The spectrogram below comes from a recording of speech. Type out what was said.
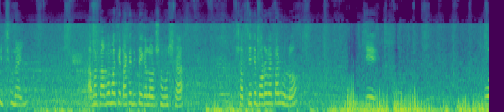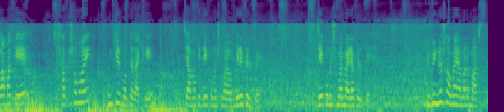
কিছু নাই। আমার বাবা মাকে টাকা দিতে গেলে ওর সমস্যা। সবচেয়ে বড় ব্যাপার হলো যে ও আমাকে সব সময় হুমকির মধ্যে রাখে যে আমাকে যে কোনো সময় মেরে ফেলবে, যে কোনো সময় মাইরা ফেলবে। বিভিন্ন সময় আমার মারছে।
